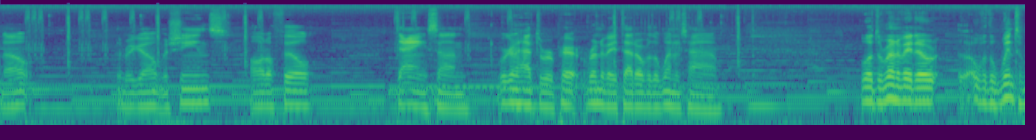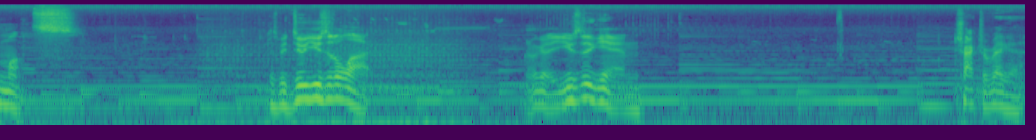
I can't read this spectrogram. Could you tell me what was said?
no. There we go. Machines, autofill. Dang, son. We're gonna have to repair, renovate that over the winter time. We'll have to renovate it over the winter months. Because we do use it a lot. And we're going to use it again. Tractor Rega.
